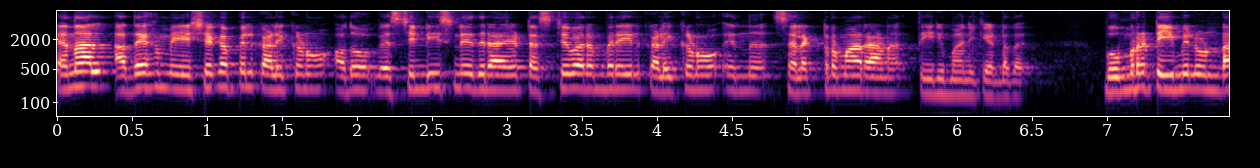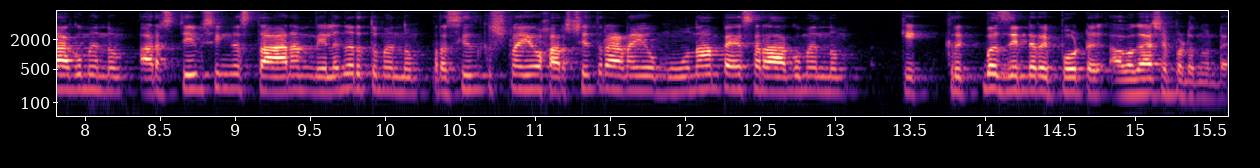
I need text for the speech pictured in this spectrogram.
എന്നാൽ അദ്ദേഹം ഏഷ്യ കപ്പിൽ കളിക്കണോ അതോ വെസ്റ്റ് ഇൻഡീസിനെതിരായ ടെസ്റ്റ് പരമ്പരയിൽ കളിക്കണോ എന്ന് സെലക്ടർമാരാണ് തീരുമാനിക്കേണ്ടത്. ബുംറ ടീമിൽ ഉണ്ടാകുമെന്നും അർഷ്ദീപ് സിംഗ് സ്ഥാനം നിലനിർത്തുമെന്നും പ്രസീദ് കൃഷ്ണയോ ഹർഷിത് റാണയോ മൂന്നാം പേസർ ആകുമെന്നും ക്രിക് ബസിന്റെ റിപ്പോർട്ട് അവകാശപ്പെടുന്നുണ്ട്.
